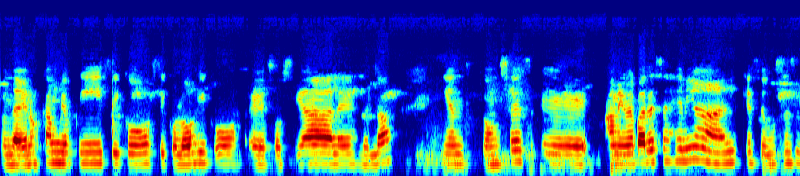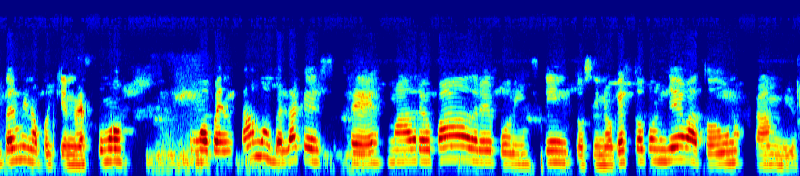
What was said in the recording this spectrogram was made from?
donde hay unos cambios físicos, psicológicos, eh, sociales, ¿verdad? Y entonces, eh, a mí me parece genial que se use ese término porque no es como, como pensamos, ¿verdad? Que se es madre o padre por instinto, sino que esto conlleva todos unos cambios,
